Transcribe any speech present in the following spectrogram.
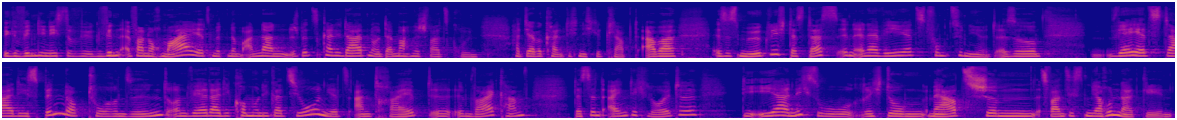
wir gewinnen die nächste, wir gewinnen einfach nochmal jetzt mit einem anderen Spitzenkandidaten und dann machen wir Schwarz-Grün. Hat ja bekanntlich nicht geklappt. Aber es ist möglich, dass das in NRW jetzt funktioniert. Also wer jetzt da die Spin-Doktoren sind und wer da die Kommunikation jetzt antreibt äh, im Wahlkampf, das sind eigentlich Leute, die eher nicht so Richtung Märzschem 20. Jahrhundert gehen.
